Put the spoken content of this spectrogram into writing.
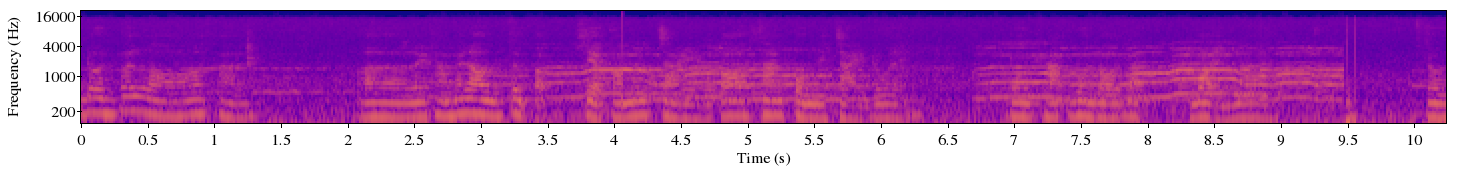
โดนเพื่อนล้อค่ะเอ่อเลยทำให้เรารู้สึกแบบเสียความมั่นใจ แล้วก็สร้างปมในใจด้วย โดนทักโดนล้อแบบบ่อยมาก จน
